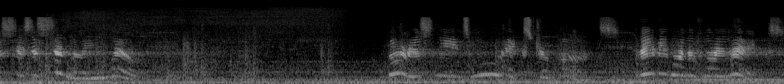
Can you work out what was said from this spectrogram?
Boris is assembling well. Boris needs more extra parts. Maybe one of my legs.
